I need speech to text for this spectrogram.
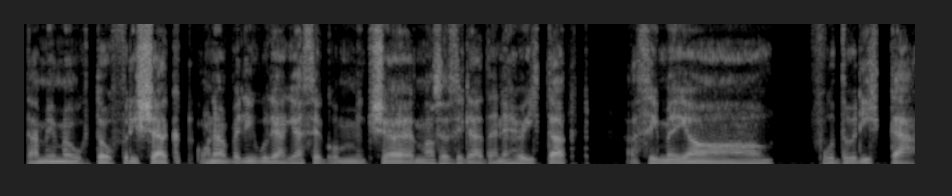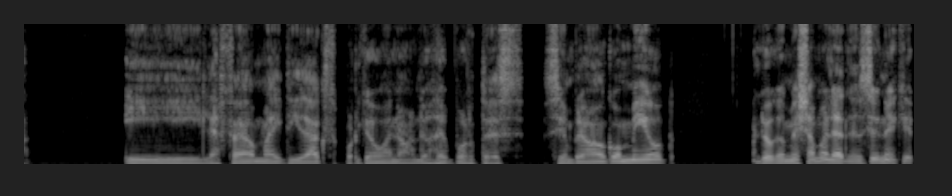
también me gustó Free Jack, una película que hace con Mick Jagger, no sé si la tenés vista, así medio futurista. Y la saga Mighty Ducks, porque bueno, los deportes siempre van conmigo. Lo que me llama la atención es que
